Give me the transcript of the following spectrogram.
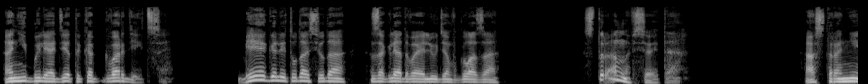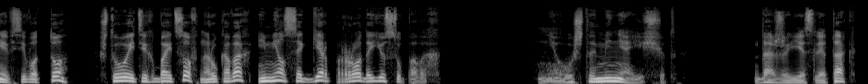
Они были одеты как гвардейцы. Бегали туда-сюда, заглядывая людям в глаза, Странно все это. А страннее всего то, что у этих бойцов на рукавах имелся герб рода Юсуповых. Неужто меня ищут? Даже если так,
